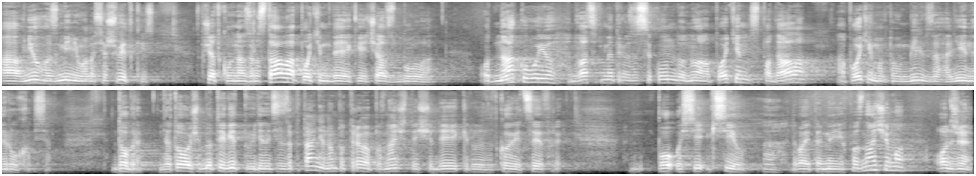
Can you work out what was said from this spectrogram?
а в нього змінювалася швидкість. Спочатку вона зростала, потім деякий час була однаковою 20 метрів за секунду, ну а потім спадала, а потім автомобіль взагалі не рухався. Добре, для того, щоб дати відповіді на ці запитання, нам треба позначити ще деякі додаткові цифри по осі іксів. Давайте ми їх позначимо. Отже,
